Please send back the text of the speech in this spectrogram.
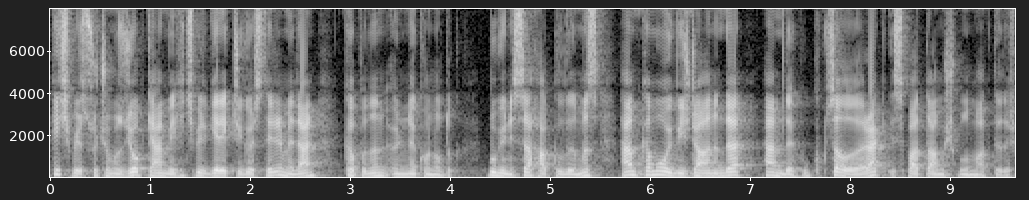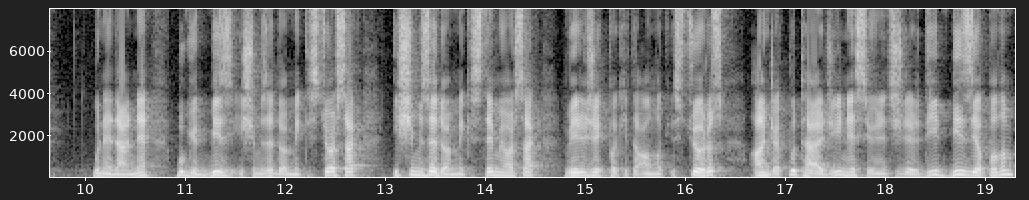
hiçbir suçumuz yokken ve hiçbir gerekçe gösterilmeden kapının önüne konulduk. Bugün ise haklılığımız hem kamuoyu vicdanında hem de hukuksal olarak ispatlanmış bulunmaktadır. Bu nedenle bugün biz işimize dönmek istiyorsak, işimize dönmek istemiyorsak verilecek paketi almak istiyoruz. Ancak bu tercihi Nesle yöneticileri değil biz yapalım,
